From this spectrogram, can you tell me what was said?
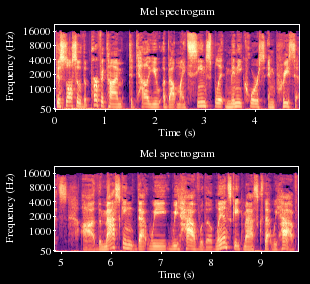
This is also the perfect time to tell you about my scene split mini course and presets. Uh, the masking that we, we have with the landscape masks that we have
